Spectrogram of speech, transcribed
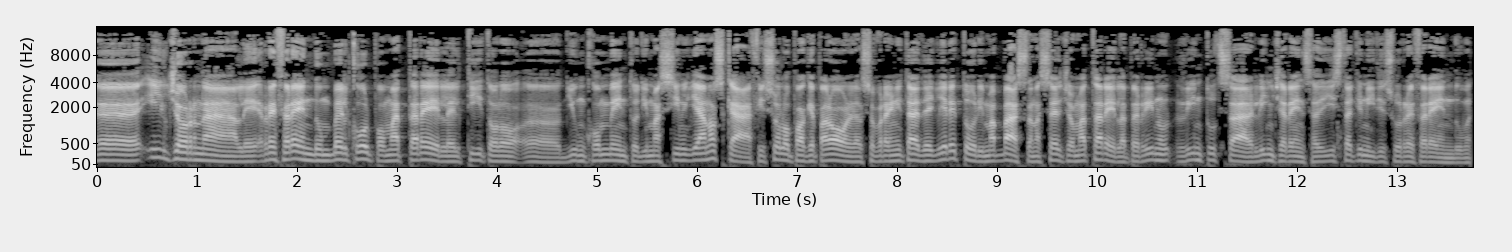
Eh, il giornale, referendum bel colpo Mattarella, il titolo eh, di un commento di Massimiliano Scafi, solo poche parole, la sovranità degli elettori, ma bastano a Sergio Mattarella per rintuzzare l'ingerenza degli Stati Uniti sul referendum.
